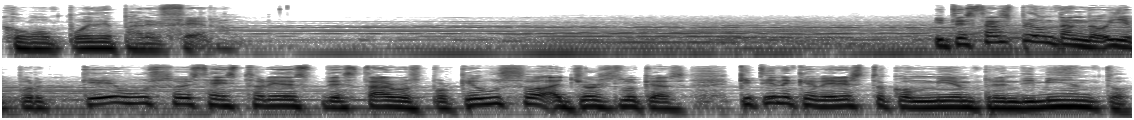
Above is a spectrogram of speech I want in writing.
como puede parecer. Y te estás preguntando, oye, ¿por qué uso esta historia de Star Wars? ¿Por qué uso a George Lucas? ¿Qué tiene que ver esto con mi emprendimiento?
